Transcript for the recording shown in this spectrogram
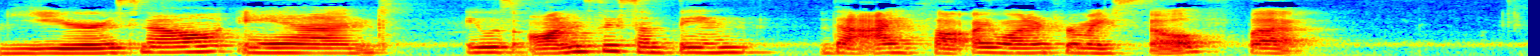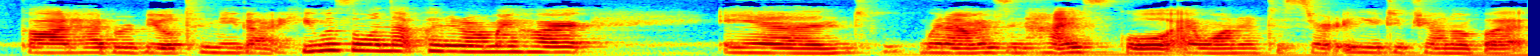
years now and it was honestly something that I thought I wanted for myself but God had revealed to me that he was the one that put it on my heart and when I was in high school I wanted to start a YouTube channel but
